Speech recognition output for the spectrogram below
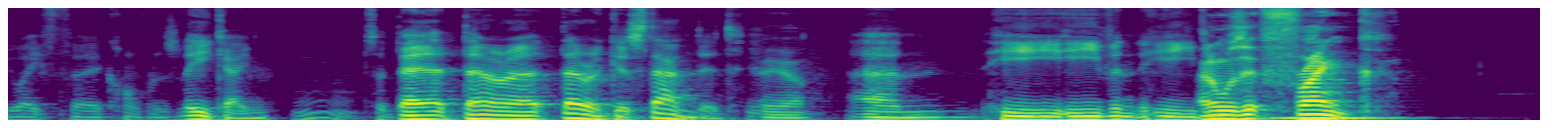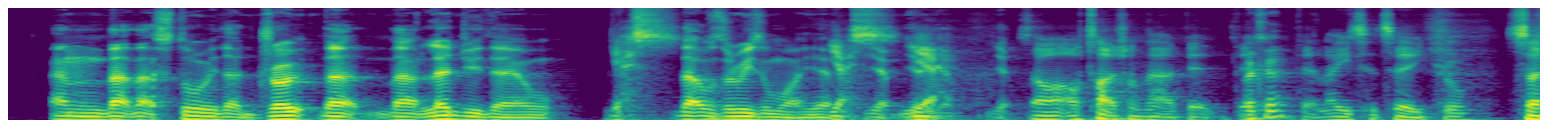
UEFA Conference League game. Mm. So they're they're a they're a good standard. Yeah. Yeah. Um, he he even he And was it Frank and that, that story that drove that that led you there? yes. That was the reason why. Yeah. Yes, Yeah. Yeah. So I'll touch on that a bit bit, Okay. bit later too. Sure. So,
